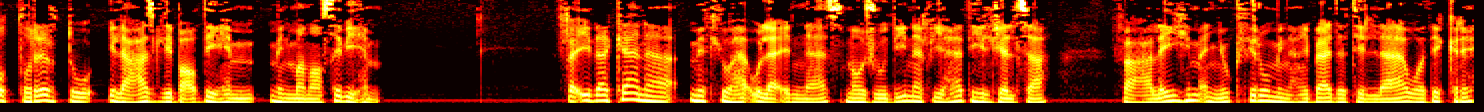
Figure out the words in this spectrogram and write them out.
اضطررت إلى عزل بعضهم من مناصبهم. فإذا كان مثل هؤلاء الناس موجودين في هذه الجلسة فعليهم أن يكثروا من عبادة الله وذكره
